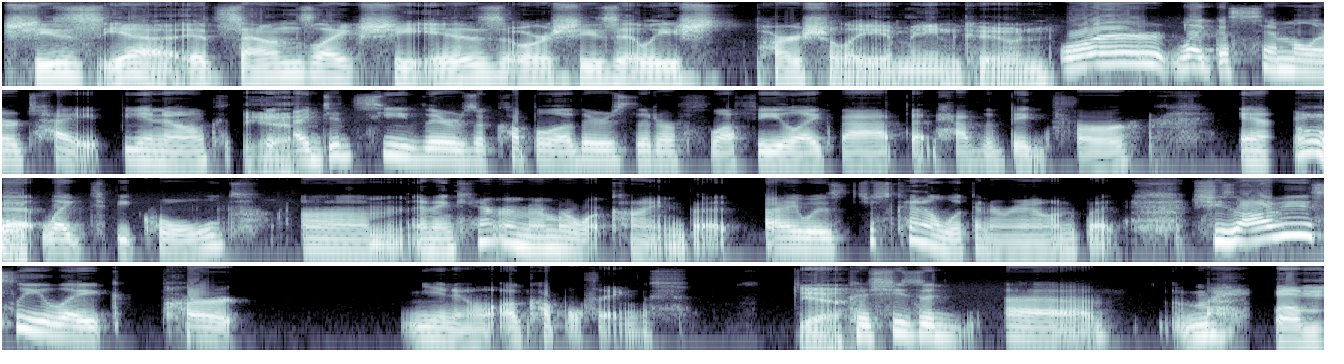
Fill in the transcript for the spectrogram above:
She's, yeah, it sounds like she is, or she's at least partially a Maine Coon. Or like a similar type, you know. Yeah. I did see there's a couple others that are fluffy like that that have the big fur and Oh. that like to be cold. Um, and I can't remember what kind, but I was just kind of looking around. But she's obviously like part, you know, a couple things Yeah. because she's a uh, my Well, m-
